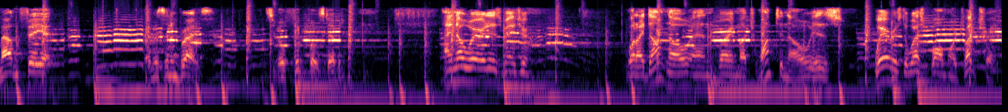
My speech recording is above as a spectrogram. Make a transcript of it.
Monroe and Fayette, Emerson and Bryce. It's your flick post, deputy. I know where it is, Major. What I don't know and very much want to know is where is the West Baltimore drug trade?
